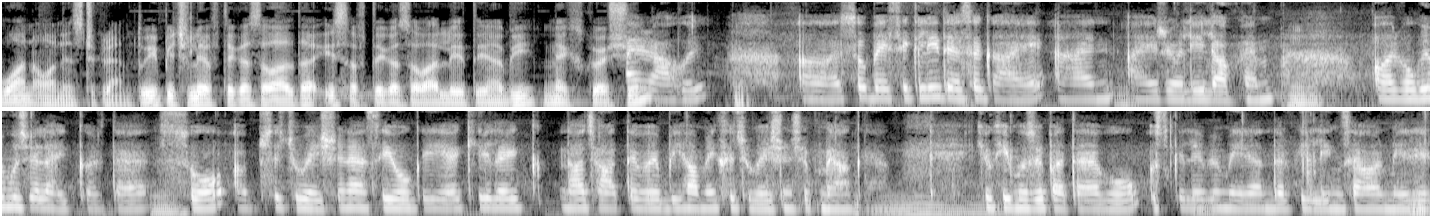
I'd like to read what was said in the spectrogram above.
वन ऑन इंस्टाग्राम तो ये पिछले हफ़्ते का सवाल था इस हफ़्ते का सवाल लेते हैं अभी। Next question so basically there's a guy and I really love him. और वो भी मुझे लाइक करता है। सो so, अब सिचुएशन ऐसी हो गई है कि लाइक ना चाहते हुए भी हम एक सिचुएशनशिप में आ गए हैं। क्योंकि मुझे पता है वो उसके लिए भी मेरे अंदर फीलिंग्स हैं और मेरे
